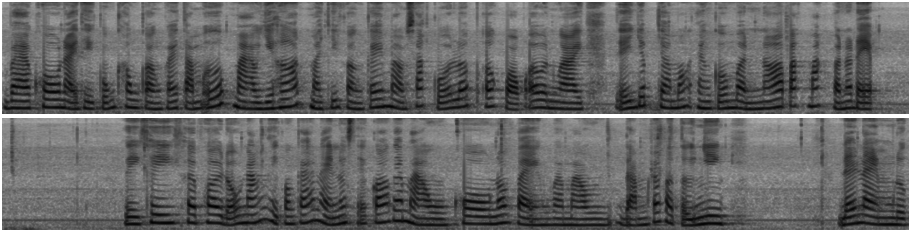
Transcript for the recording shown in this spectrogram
Và khô này thì cũng không cần phải tẩm ướp màu gì hết, mà chỉ cần cái màu sắc của lớp ớt bột ở bên ngoài để giúp cho món ăn của mình nó bắt mắt và nó đẹp vì khi phơi đổ nắng thì con cá này nó sẽ có cái màu khô nó vàng và màu đậm rất là tự nhiên. Để làm được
